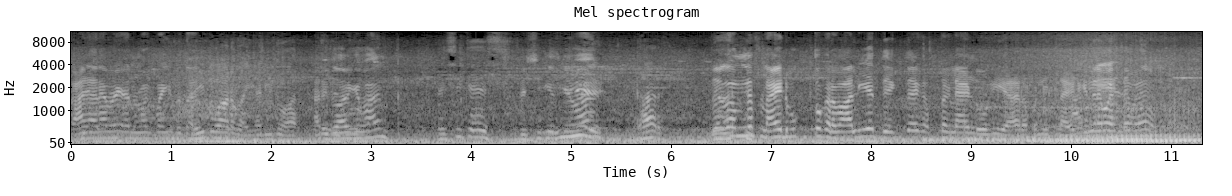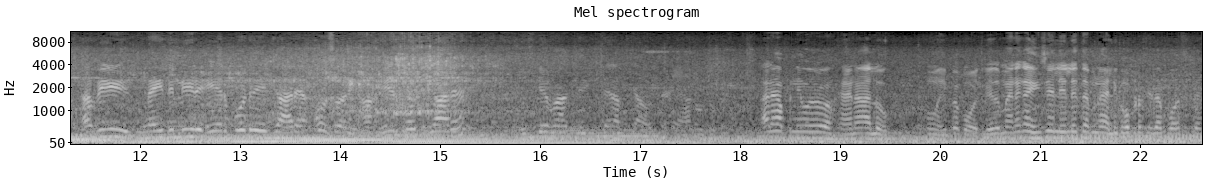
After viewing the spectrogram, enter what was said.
कहाँ जा रहे हैं भाई? अनुराग भाई बताइए हरिद्वार भाई हरिद्वार। हरिद्वार के बाद? ऋषिकेश। ऋषिकेश के बाद? घर। देखो हमने फ़्लाइट बुक तो करवा ली है। देखते हैं कब तक लैंड होगी यार अपनी फ़्लाइट कितने घंटे में अभी नई दिल्ली एयरपोर्ट जा रहे हैं। ओ सॉरी हाँ एयरपोर्ट जा रहे हैं। उसके बाद देखते हैं अब क्या होता है। यार अरे अपनी वो है ना लोग वो वहीं पे पहुँच गए। तो मैंने कहा यहीं से ले लेते अपना हेलीकॉप्टर सीधा पहुँचते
